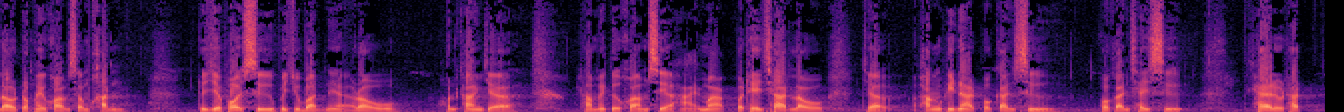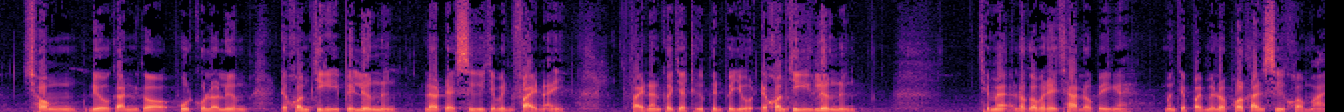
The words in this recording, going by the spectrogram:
เราต้องให้ความสำคัญ โดยเฉพาะสื่อปัจจุบันเนี่ยเราค่อนข้างจะทำให้เกิดความเสียหายมาก ประเทศชาติเราจะพังพินาศเพราะการสื่อ เพราะการใช้สื่อ แค่เราทัดช่องเดียวกันก็พูดคนละเรื่อง แต่ความจริงอีกเป็นเรื่องหนึ่ง แล้วแต่สื่อจะเป็นฝ่ายไหน ฝ่ายนั้นก็จะถือเป็นประโยชน์ แต่ความจริงอีกเรื่องหนึ่งใช่ไหมแล้วก็ประเทศชาติเราเป็นไง มันจะไปไม่รอดเพราะการสื่อความหมาย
